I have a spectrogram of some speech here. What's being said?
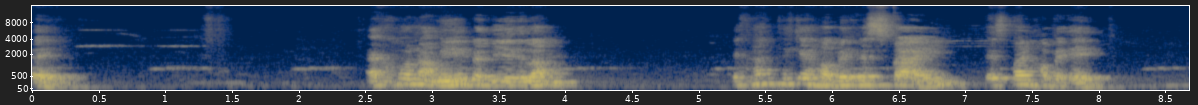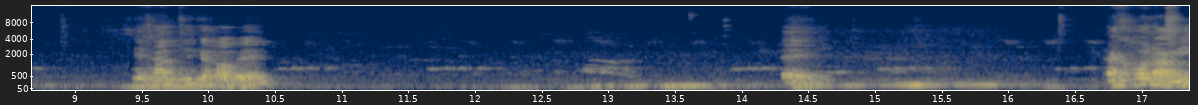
এই। এখন আমি এটা দিয়ে দিলাম। এখান থেকে হবে স্পাইন স্পাইন হবে এ এখান থেকে হবে এই এখন আমি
